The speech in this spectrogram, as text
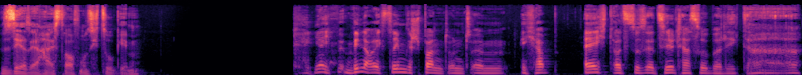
sehr, sehr heiß drauf, muss ich zugeben. Ja, ich bin auch extrem gespannt und ähm, ich habe echt, als du es erzählt hast, so überlegt, ah,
